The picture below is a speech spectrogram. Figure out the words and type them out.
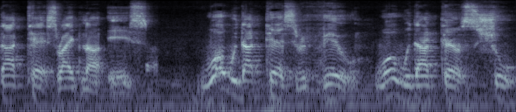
that test right now is what would that test reveal? What would that tell show?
